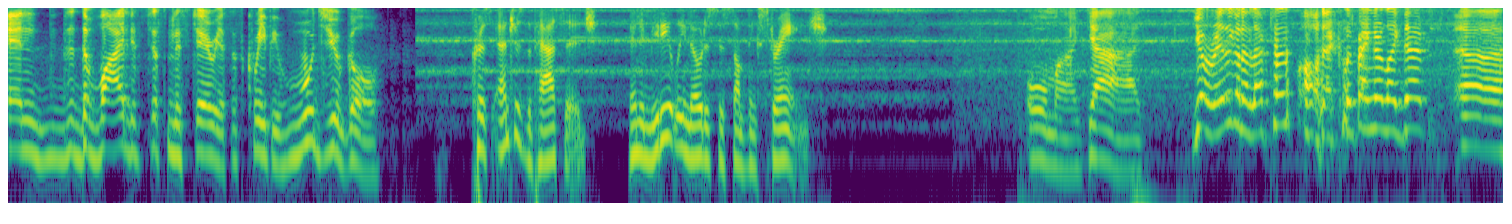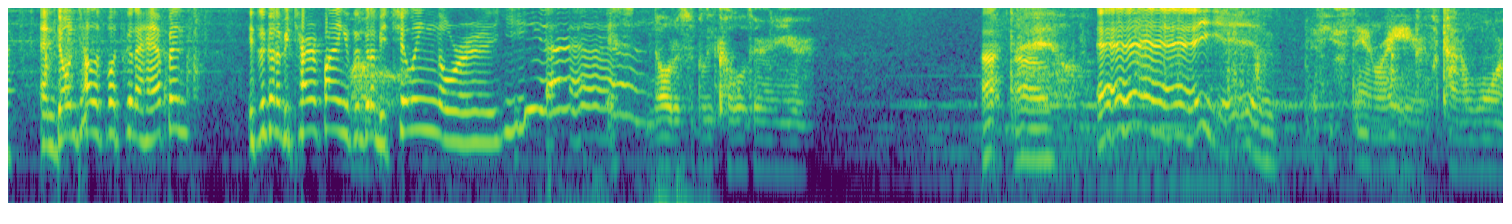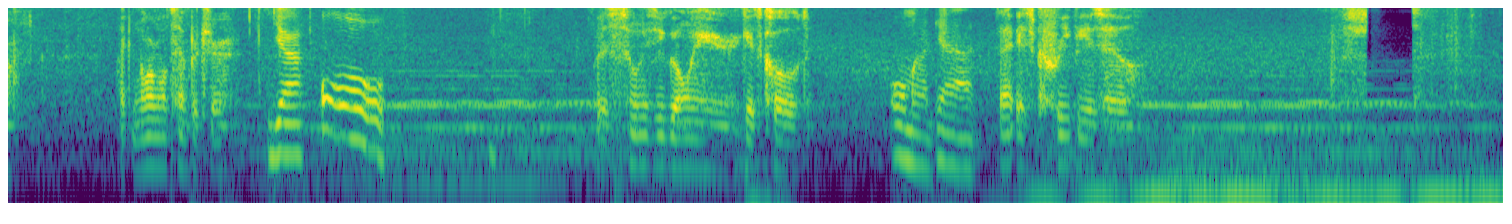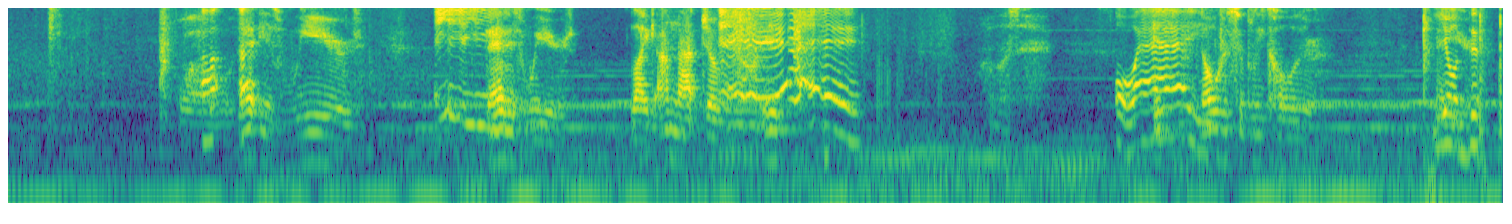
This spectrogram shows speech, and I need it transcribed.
and the, the vibe is just mysterious, it's creepy, would you go? Chris enters the passage and immediately notices something strange. Oh my god. You're really gonna left us? Oh, that cliffhanger like that? Uh, and don't tell us what's gonna happen? Is it gonna be terrifying? Is it gonna be chilling? Or, yeah. It's noticeably colder in here. Uh-oh. Hey, If you stand right here, it's kind of warm. Like normal temperature. yeah. Oh. But as soon as you go in here, it gets cold. Oh my god. That is creepy as hell. Whoa, Uh, that uh. is weird. That is weird. Like, I'm not joking. It, Hey. what was that? Oh, It's noticeably colder. Yo, here. this.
